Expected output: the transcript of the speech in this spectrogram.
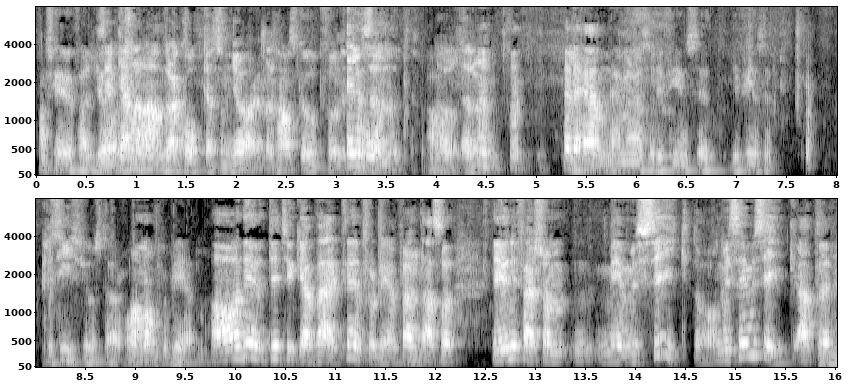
Han ska i alla fall göra Sen kan han andra kockar som gör det, men han ska ha uppfunnit Eller hon. receptet. Ja. Eller hon. Eller hen. Nej men alltså det finns ett, det finns ett precis just där har vi Ja. ett problem. Ja, det, det tycker jag verkligen är ett problem. För att alltså, det är ungefär som med musik då. Om vi säger musik. Att Mm. eh,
